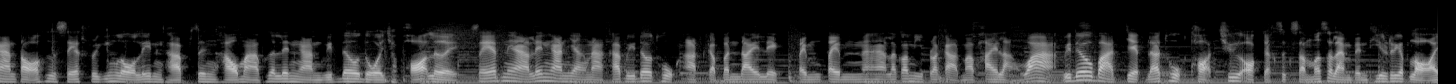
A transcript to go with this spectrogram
งานต่อก็คือเซธฟริกกิ้งโรลลินครับ ซึ่งเขามาเพื่อเล่นงาน Riddle โดยเฉพาะเลยเซธเนี่ยเล่นงานอย่างหนักครับ Riddle ถูกอัดกับบันไดเหล็กเต็มๆนะฮะแล้วก็มีประกาศมาภายหลังว่า Riddle บาดเจ็บและถูกถอดชื่อออกจากศึก Summer Slam เป็นที่เรียบร้อย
